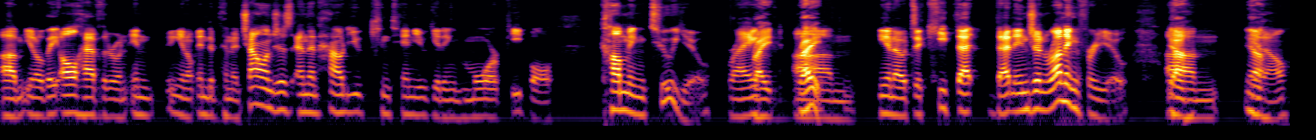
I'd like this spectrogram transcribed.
um, you know they all have their own in you know independent challenges and then how do you continue getting more people coming to you right Right. Right. um you know to keep that that engine running for you Yeah. um Yeah. you know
